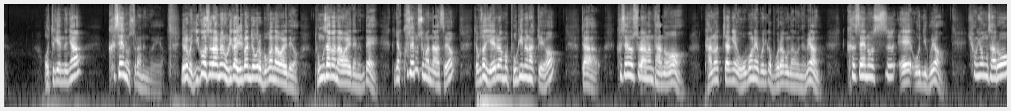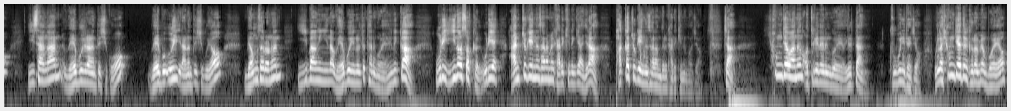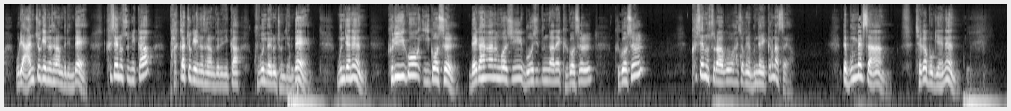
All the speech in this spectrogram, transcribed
어떻게 했느냐? 크세누스라는 거예요. 여러분 이것을 하면 우리가 일반적으로 뭐가 나와야 돼요? 동사가 나와야 되는데 그냥 쿠세누스만 나왔어요. 자 우선 예를 한번 보기는 할게요. 자 크세누스라는 단어 단어장에 5번에 보니까 뭐라고 나오냐면 크세노스 에온이고요. 형용사로 이상한 외부라는 뜻이고 외부의라는 뜻이고요. 명사로는 이방인이나 외부인을 뜻하는 거예요. 그러니까 우리 이너 서클, 우리 안쪽에 있는 사람을 가리키는 게 아니라 바깥쪽에 있는 사람들을 가리키는 거죠. 자, 형제와는 어떻게 되는 거예요? 일단 구분이 되죠. 우리가 형제들 그러면 뭐예요? 우리 안쪽에 있는 사람들인데 크세누스니까 바깥쪽에 있는 사람들이니까 구분되는 존재인데 문제는 그리고 이것을 내가 행하는 것이 무엇이든 간에 그것을 그것을 크세누스라고 해서 그냥 문장이 끝났어요. 근데 문맥상 제가 보기에는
